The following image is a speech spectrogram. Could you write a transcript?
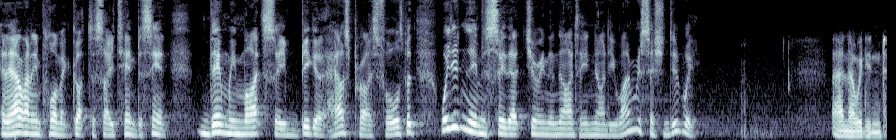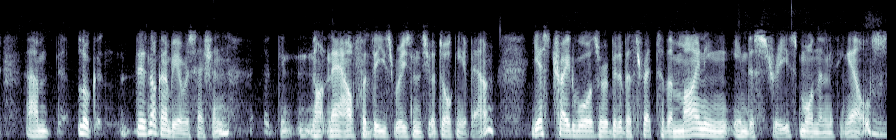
and our unemployment got to say 10%, then we might see bigger house price falls. But we didn't even see that during the 1991 recession, did we? Uh, no, we didn't. Um, look, there's not going to be a recession. Not now for these reasons you're talking about. Yes, trade wars are a bit of a threat to the mining industries more than anything else. Mm.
